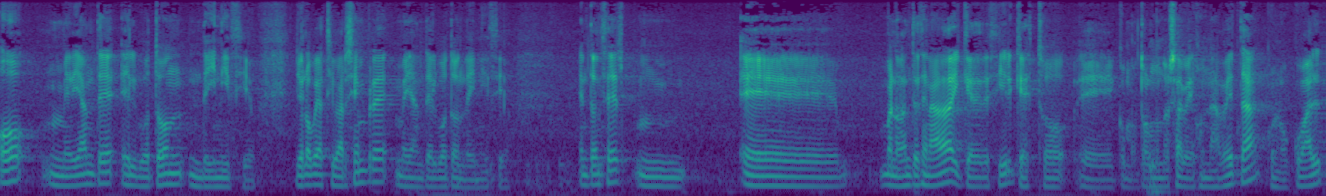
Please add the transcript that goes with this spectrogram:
o mediante el botón de inicio. Yo lo voy a activar siempre mediante el botón de inicio. Entonces, mm, bueno, antes de nada hay que decir que esto, como todo el mundo sabe, es una beta, con lo cual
